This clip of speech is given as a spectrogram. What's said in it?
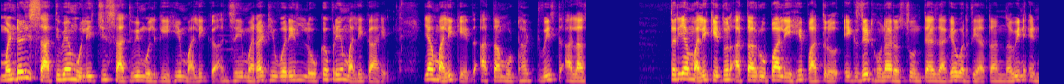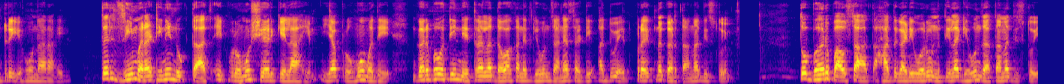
मंडळी सातव्या मुलीची सातवी मुलगी ही मालिका झी मराठीवरील लोकप्रिय मालिका आहे. या मालिकेत आता मोठा ट्विस्ट आला. तर या मालिकेतून आता रुपाली हे पात्र एक्झिट होणार असून त्या जागेवरती आता नवीन एंट्री होणार आहे. तर झी मराठीने नुकताच एक प्रोमो शेअर केला आहे. या प्रोमोमध्ये गर्भवती नेत्राला दवाखान्यात घेऊन जाण्यासाठी अद्वैत प्रयत्न करताना दिसतोय. तो भर पावसात हातगाडीवरून तिला घेऊन जाताना दिसतोय.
